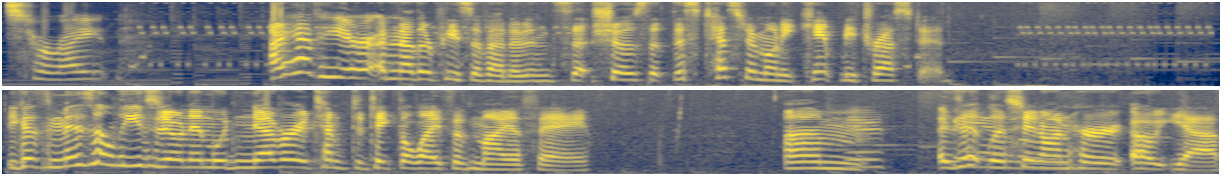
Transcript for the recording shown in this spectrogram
Mr. Wright, I have here another piece of evidence that shows that this testimony can't be trusted. Because Ms. Elise Deauxnim would never attempt to take the life of Maya Fey. Um, Their is it listed on her? Oh, yeah.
